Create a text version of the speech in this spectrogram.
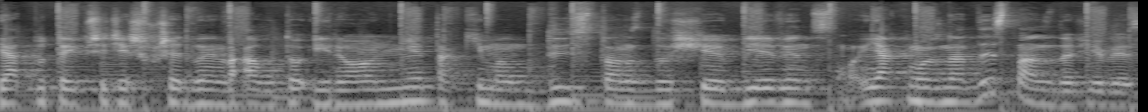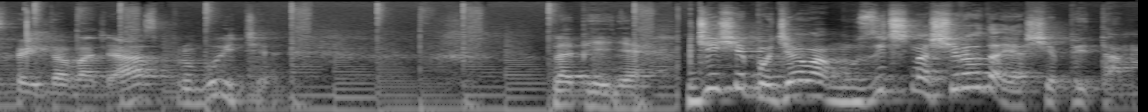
Ja tutaj przecież wszedłem w autoironię, taki mam dystans do siebie, więc jak można dystans do siebie zhejtować? A spróbujcie. Lepiej nie. Gdzie się podziała muzyczna środa, ja się pytam?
